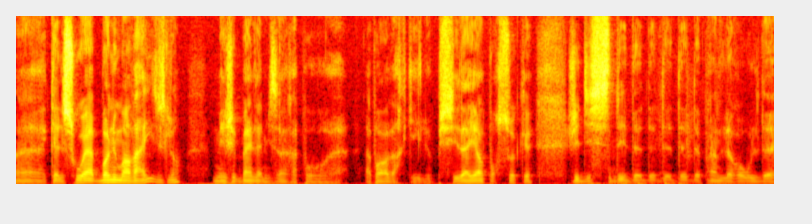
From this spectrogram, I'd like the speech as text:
euh, qu'elles soient bonnes ou mauvaises, là, mais j'ai bien de la misère à pas, euh, à pas embarquer. Là. Puis c'est d'ailleurs pour ça que j'ai décidé de, de, de, prendre le rôle de,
